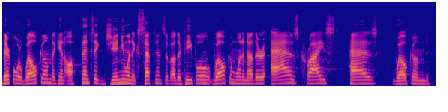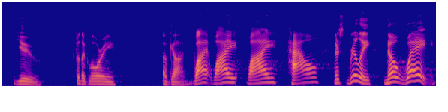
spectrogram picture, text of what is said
Therefore, welcome, again, authentic, genuine acceptance of other people. Welcome one another as Christ has welcomed you for the glory of God. Why, why, why, how? There's really no way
